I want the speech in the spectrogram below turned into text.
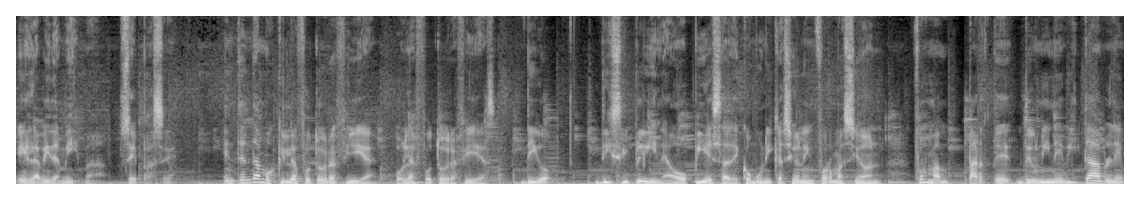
es la vida misma, sépase. Entendamos que la fotografía o las fotografías, digo, disciplina o pieza de comunicación e información, forman parte de un inevitable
